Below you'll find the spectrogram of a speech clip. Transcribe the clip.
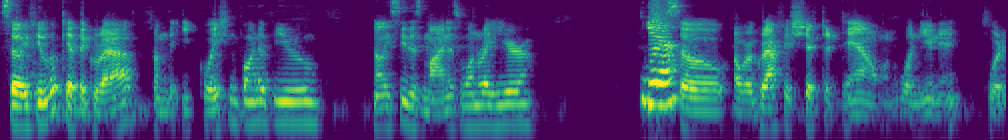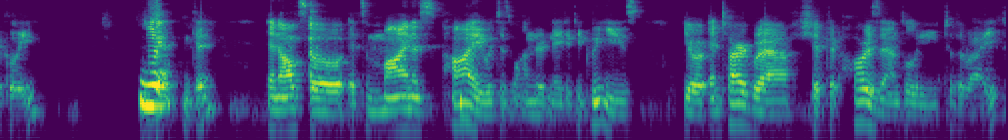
So if you look at the graph from the equation point of view, now you see this minus 1 right here. Yeah, So our graph is shifted down one unit vertically. yeah. Okay, and also it's minus pi, which is 180 degrees. Your entire graph shifted horizontally to the right,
